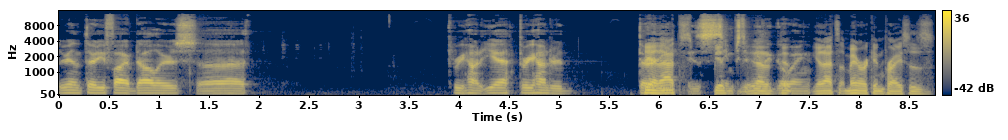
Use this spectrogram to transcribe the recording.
$335 uh 300 yeah 300 Yeah, that's is, yeah, seems to yeah, be going Yeah, that's American prices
